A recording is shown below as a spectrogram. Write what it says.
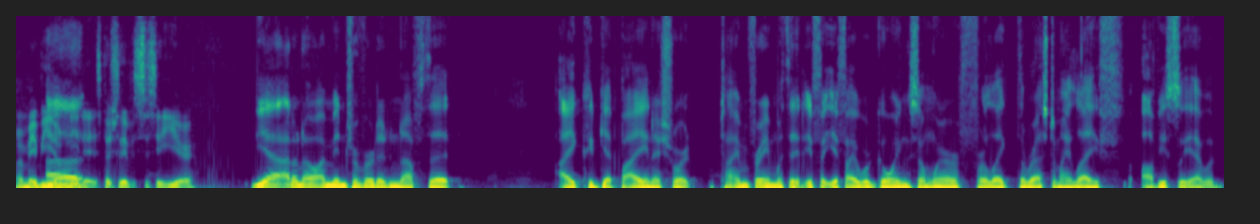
Or maybe you don't Uh, need it, especially if it's just a year. Yeah, I don't know. I'm introverted enough that I could get by in a short time frame with it. If if I were going somewhere for like the rest of my life, obviously I would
